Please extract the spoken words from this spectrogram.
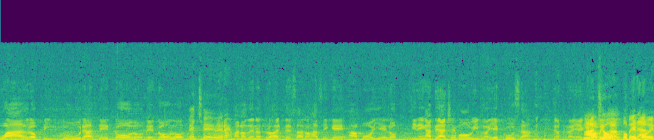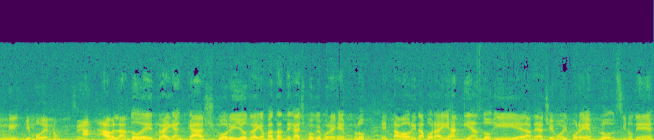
cuadros, pinturas, de todo, de todo. Qué en- chévere. En las manos de nuestros artesanos, así que apóyelo. Tienen ATH móvil, no hay excusa. No, no hay excusa. papi, Acho, tanto bien, moderno. Sí. A- hablando de, traigan cash, Corillo, traigan bastante cash porque, por ejemplo, estaba ahorita por ahí jangueando y el ATH móvil, por ejemplo, si no tienes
